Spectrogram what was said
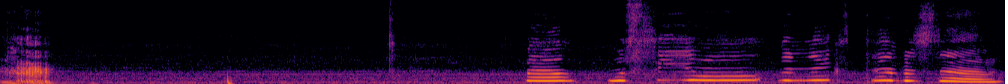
well, we'll see you all the next episode.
